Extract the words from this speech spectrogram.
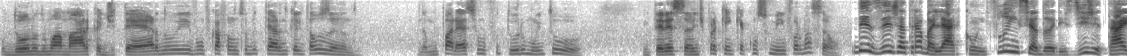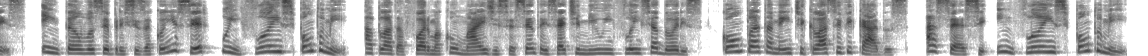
o dono de uma marca de terno e vão ficar falando sobre o terno que ele está usando. Não me parece um futuro muito interessante para quem quer consumir informação. Deseja trabalhar com influenciadores digitais? Então você precisa conhecer o Influence.me, a plataforma com mais de 67 mil influenciadores, completamente classificados. Acesse Influence.me.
